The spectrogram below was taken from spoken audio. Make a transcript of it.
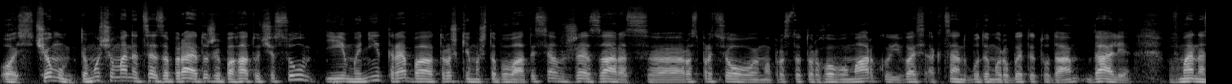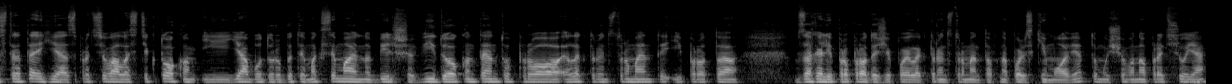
Ось чому? Тому що в мене це забирає дуже багато часу, і мені треба трошки масштабуватися. Вже зараз е, розпрацьовуємо просто торгову марку, і весь акцент будемо робити туди. Далі в мене стратегія спрацювала з Тіктоком, і я буду робити максимально більше відеоконтенту про електроінструменти і про та. Взагалі про продажі по електроінструментах на польській мові, тому що воно працює.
